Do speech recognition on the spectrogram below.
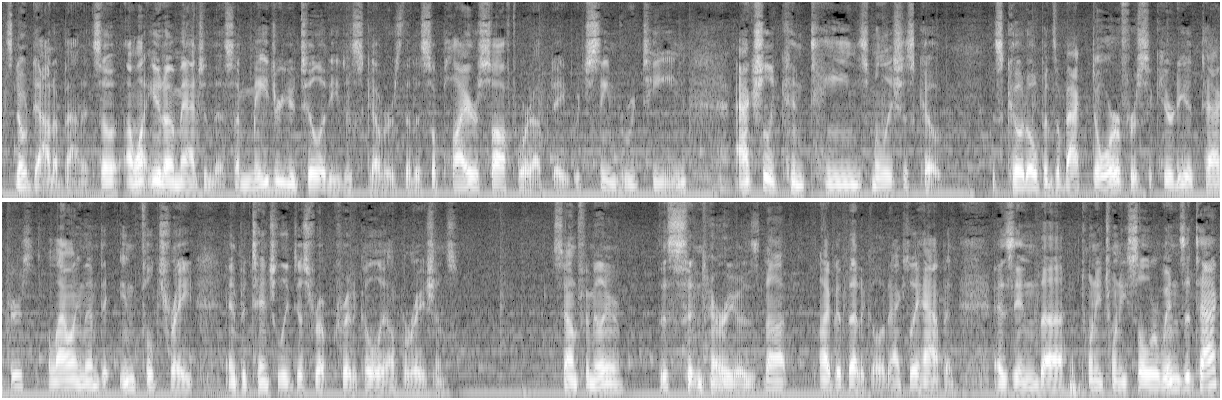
It's no doubt about it. So I want you to imagine this. A major utility discovers that a supplier's software update, which seemed routine, actually contains malicious code. This code opens a back door for security attackers, allowing them to infiltrate and potentially disrupt critical operations. Sound familiar? This scenario is not hypothetical. It actually happened, as in the 2020 SolarWinds attack,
